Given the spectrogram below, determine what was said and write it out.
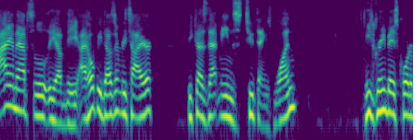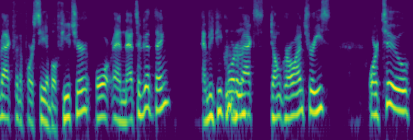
I am absolutely of the. I hope he doesn't retire because that means two things. One, he's Green Bay's quarterback for the foreseeable future, or and that's a good thing. MVP quarterbacks don't grow on trees. Or two,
